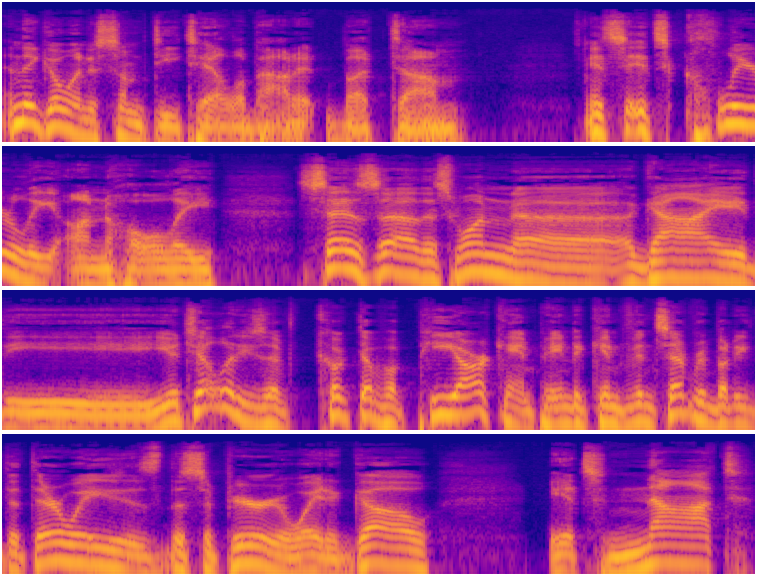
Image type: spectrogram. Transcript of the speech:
and they go into some detail about it, but um, it's it's clearly unholy. Says uh, this one uh, guy, the utilities have cooked up a PR campaign to convince everybody that their way is the superior way to go. It's not.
